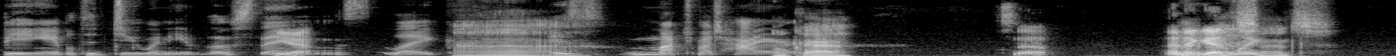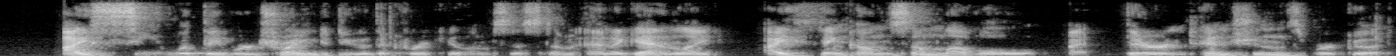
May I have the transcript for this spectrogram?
being able to do any of those things, Yeah. like, Ah. is much much higher. okay. So, and That again, like sense. I see what they were trying to do with the curriculum system, and again, like I think on some level I, their intentions were good.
